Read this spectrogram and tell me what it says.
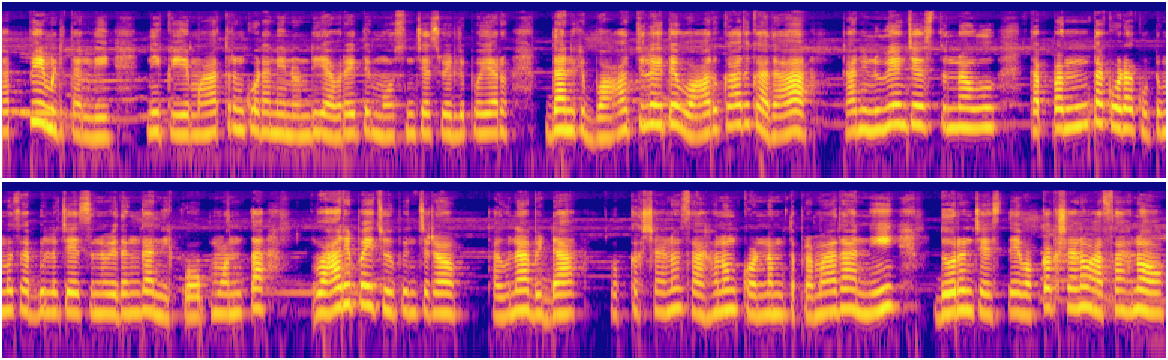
తప్పేమిటి తల్లి? నీకు ఏమాత్రం కూడా నీ నుండి ఎవరైతే మోసం చేసి వెళ్ళిపోయారో దానికి బాధ్యులైతే వారు కాదు కదా. కానీ నువ్వేం చేస్తున్నావు? తప్పంతా కూడా కుటుంబ సభ్యులు చేసిన విధంగా నీ కోపం అంతా వారిపై చూపించడం. తగునా బిడ్డ ఒక్క క్షణం సహనం కొండంత ప్రమాదాన్ని దూరం చేస్తే ఒక్క క్షణం అసహనం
